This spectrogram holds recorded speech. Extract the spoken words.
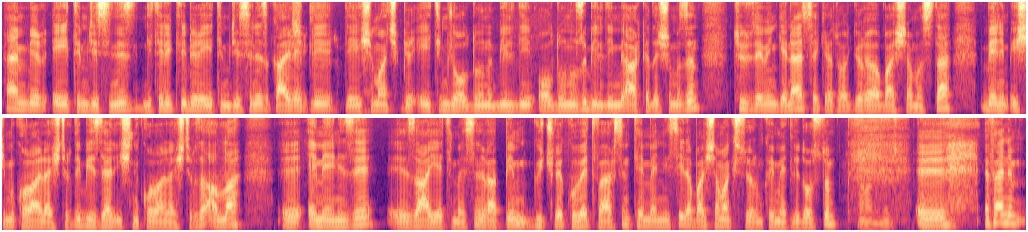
Hem bir eğitimcisiniz, nitelikli bir eğitimcisiniz, gayretli, değişime açık bir eğitimci olduğunu bildiğim, olduğunuzu bildiğim bir arkadaşımızın TÜZDEV'in genel sekreter olarak göreve başlaması da benim işimi kolaylaştırdı. Bizler işini kolaylaştırdı. Allah e, emeğinizi e, zayi etmesin. Rabbim güç ve kuvvet versin temennisiyle başlamak istiyorum kıymetli dostum. Amin. E, efendim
